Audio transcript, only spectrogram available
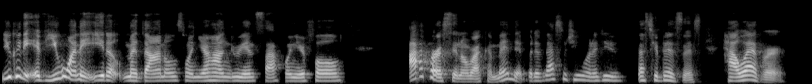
You could, if you want to eat at McDonald's when you're hungry and stop when you're full, I personally don't recommend it. But if that's what you want to do, that's your business. However,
